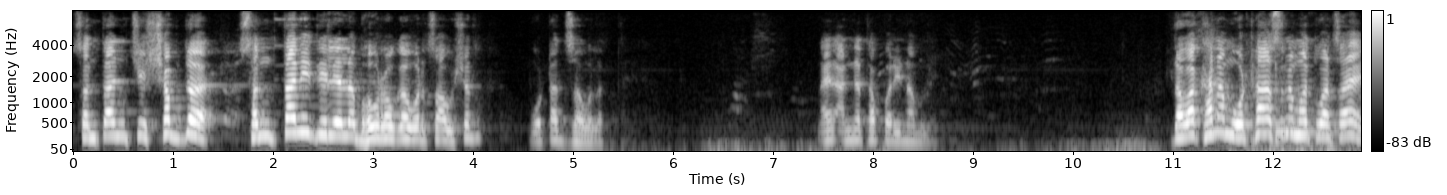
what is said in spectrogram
संतांचे शब्द संतांनी दिलेलं भवरोगावरचं औषध पोटात जावं लागतं नाही अन्यथा परिणाम नाही. दवाखाना मोठा असणं महत्वाचं आहे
